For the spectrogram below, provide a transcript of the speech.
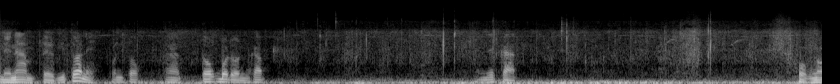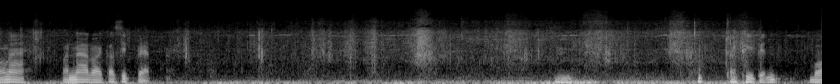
ในน้ำเติบอยู่ตัวนี่ฝนตกอ่าตกบดนครับ บรรยากาศหกน้องหน้า วันหน้าร้อยเก้าสิบแปดทั้งที่เป็นบ่อ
